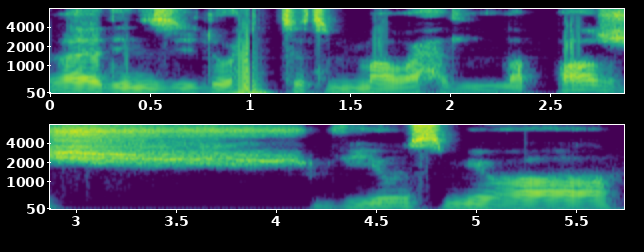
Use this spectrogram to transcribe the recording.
غادي نزيدو حتى تما واحد la page view نسميوها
